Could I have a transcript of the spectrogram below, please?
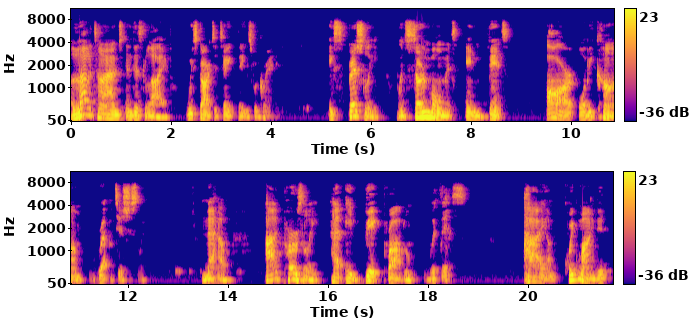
A lot of times in this life, we start to take things for granted, especially when certain moments and events are or become repetitiously. Now, I personally have a big problem with this. I am quick minded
